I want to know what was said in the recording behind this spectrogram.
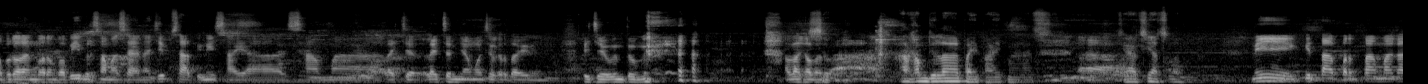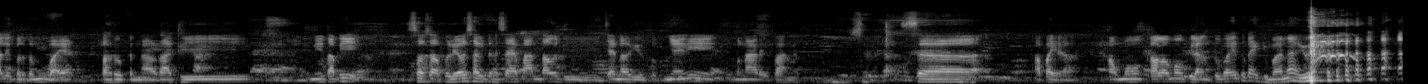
obrolan warung kopi bersama saya Najib. Saat ini saya sama legend, legendnya Mojokerto ini, DJ Untung. Apa kabar Pak? Alhamdulillah baik-baik mas. Sehat-sehat selalu. ini kita pertama kali bertemu Pak ya, baru kenal tadi. Nah, ini tapi sosok beliau sudah saya pantau di channel YouTube-nya ini menarik banget. Se apa ya? Kalau mau kalau mau bilang tua itu kayak gimana gitu.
